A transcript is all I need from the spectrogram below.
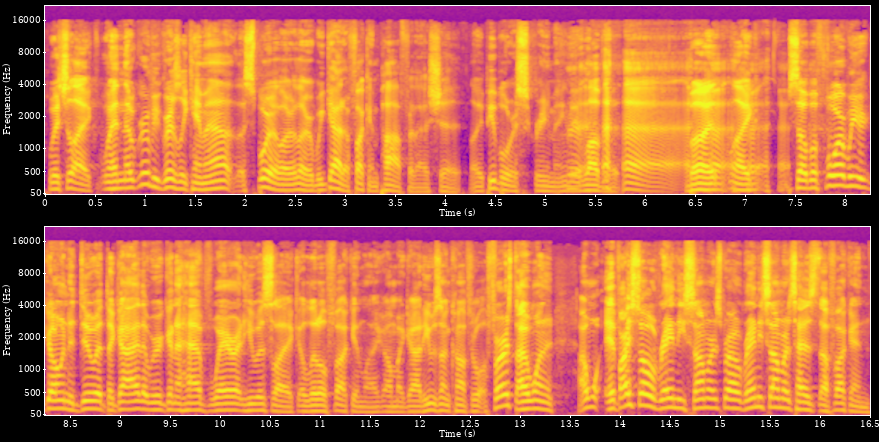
which like when the Groovy Grizzly came out, spoiler alert, we got a fucking pop for that shit. Like people were screaming, they loved it. But like, so before we were going to do it, the guy that we were gonna have wear it, he was like a little fucking like, oh my god, he was uncomfortable. First, I wanted, I wa- if I saw Randy Summers, bro, Randy Summers has the fucking.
